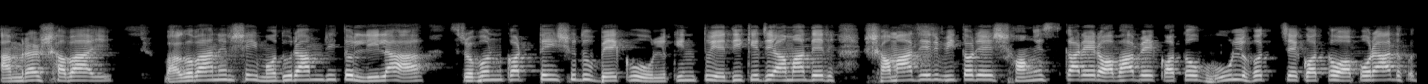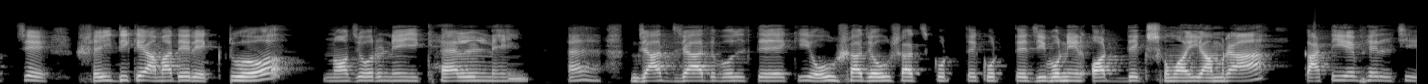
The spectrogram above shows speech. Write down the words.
আমরা সবাই ভগবানের সেই মধুরামৃত লীলা শ্রবণ করতেই শুধু বেকুল, কিন্তু এদিকে যে আমাদের সমাজের ভিতরে সংস্কারের অভাবে কত ভুল হচ্ছে, কত অপরাধ হচ্ছে, সেই দিকে আমাদের একটুও নজর নেই, খেয়াল নেই। হ্যাঁ? জাত জাত বলতে কি ঔসাজ ঔসাজ করতে করতে জীবনের অর্ধেক সময় আমরা কাটিয়ে ফেলছি।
